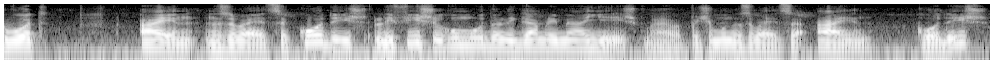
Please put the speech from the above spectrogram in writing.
вот, Айн называется кодыш, лефиши гумуда лигамри аейш. Почему называется Айн кодыш?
